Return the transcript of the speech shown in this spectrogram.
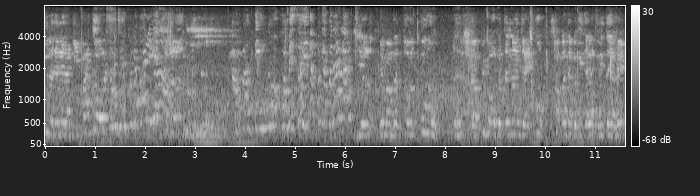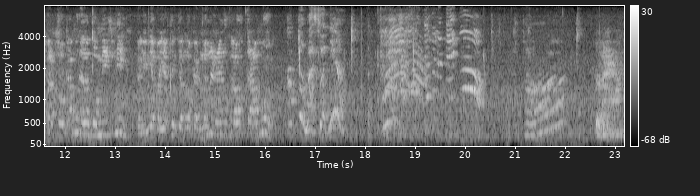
tu dah jadi lagi bagus. Saja aku nak balik ya. Ah, Abang tengok komik saya tak pakai benaran. Ya, memang betul tu. Tapi bawa bertenang Jaiku. Abang dah bagi jalan cerita yang hebat untuk kamu dalam komik ni. Kali ni Abang yakin kamu akan menang anugerah utama. Apa maksudnya? Oh. Apa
